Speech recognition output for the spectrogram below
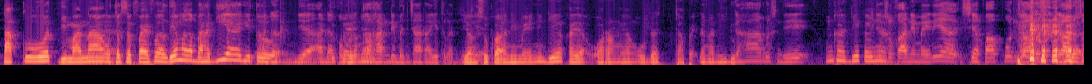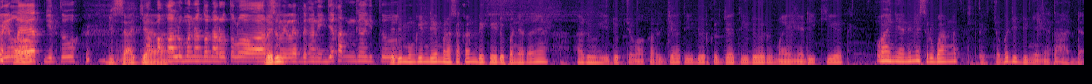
takut gimana Iya. untuk survival, dia malah bahagia juga gitu. ada, dia ada Itu keberkahan di bencana gitu kan. yang Kayak, suka anime ini dia kayak orang yang udah capek dengan hidup. nggak harus di Enggak, dia kayaknya yang suka anime ini ya siapa pun nggak harus nggak harus relate gitu. bisa aja. Apa kalau menonton Naruto lo harus Jadi- relate dengan ninja kan enggak gitu. Jadi mungkin dia merasakan di kehidupan nyatanya, aduh hidup cuma kerja tidur kerja tidur mainnya dikit. Wah ini anime seru banget gitu. Coba di dunia nyata ada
